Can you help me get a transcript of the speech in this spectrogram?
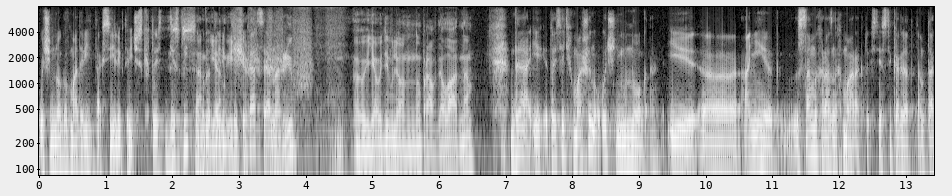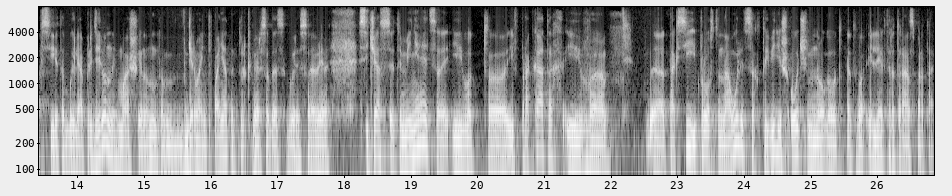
очень много в Мадриде такси электрических. То есть, действительно, вот эта электрификация, она... Жив? Э, я удивлен. Ну, правда, ладно. Да, и, то есть этих машин очень много. И э, они самых разных марок. То есть если когда-то там такси это были определенные машины, ну там в Германии это понятно, только Мерседесы были в свое время. Сейчас все это меняется, и вот э, и в прокатах, и в Э, такси и просто на улицах ты видишь очень много вот этого электротранспорта.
